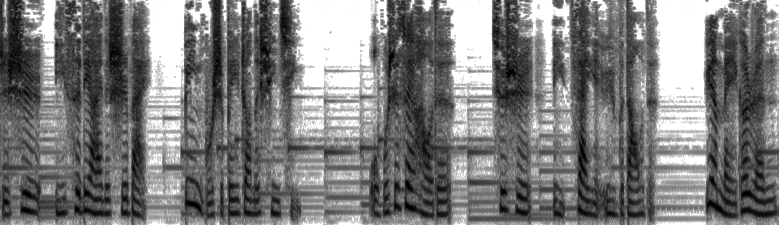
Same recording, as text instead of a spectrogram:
只是一次恋爱的失败，并不是悲壮的殉情。我不是最好的，却是你再也遇不到的。愿每个人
